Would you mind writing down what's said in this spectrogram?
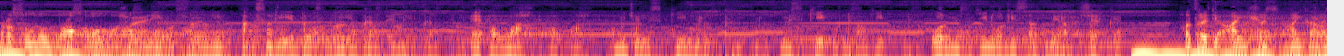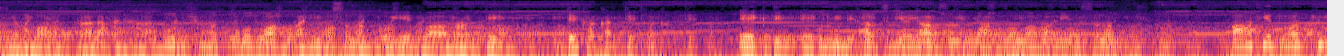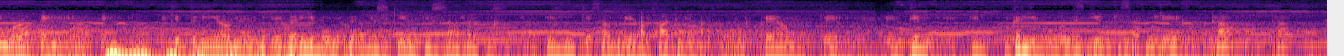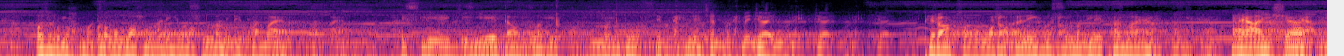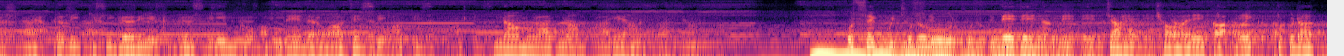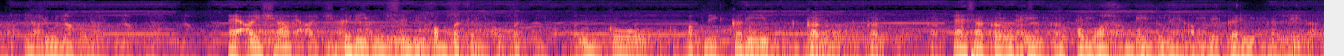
رسول اللہ صلی اللہ علیہ وسلم اکثر یہ دعا مانگا کرتے تھے اے اللہ اللہ مجھے مسکین رکھ مسکین اٹھا اور مسکینوں کے ساتھ میرا حشر کر حضرت عائشہ صدیقہ رضی اللہ تعالی عنہ حضور محمد صلی اللہ علیہ وسلم کو یہ دعا مانگتے دیکھا کرتے تھے ایک دن ایک انہوں نے عرض کیا یا رسول اللہ صلی اللہ علیہ وسلم آپ یہ دعا کیوں مانگتے ہیں کہ دنیا میں مجھے غریبوں اور مسکینوں کے ساتھ رکھ، انہی کے ساتھ میرا خاتمہ اور قیام کے دن دن غریبوں اور مسکینوں کے ساتھ مجھے اٹھا حضور محمد صلی اللہ علیہ وسلم نے فرمایا، اس لیے کہ یہ دولت مندوں سے پہلے جنت میں جائیں گے پھر آپ صلی اللہ علیہ وسلم نے فرمایا، اے عائشہ، کبھی کسی غریب مسکین کو اپنے دروازے سے نامراد نام پھیرنا اسے کچھ ضرور دے دینا، چاہے چھوارے کا ایک ٹکڑا کیوں نہ ہو۔ اے عائشہ، غریبوں سے محبت رکھو۔ ان کو اپنے قریب کر لو۔ ایسا کرو گے تو اللہ بھی تمہیں اپنے قریب کر لے گا۔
